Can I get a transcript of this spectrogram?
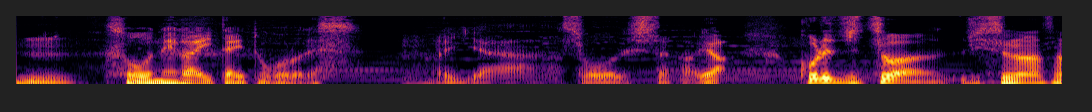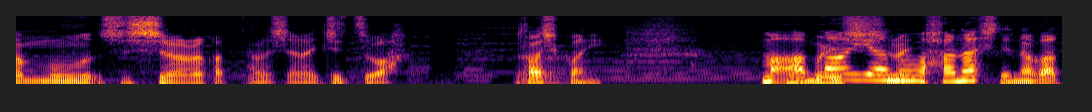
うん。そう願いたいところです。いやー、そうでしたか。いや、これ実はリスナーさんも知知らなかった話じゃない？実は。確かに。まあ、あんまりあの、話してなかっ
